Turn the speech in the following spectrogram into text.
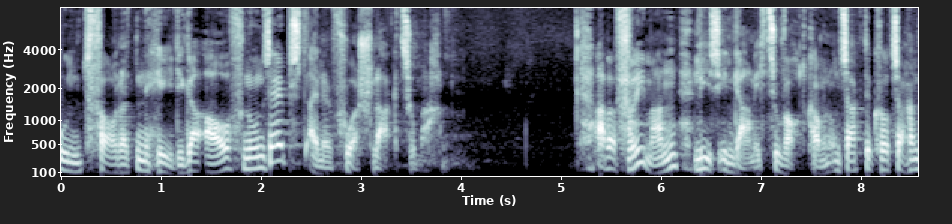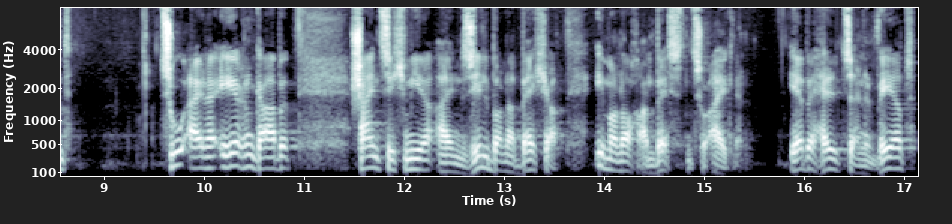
und forderten Hediger auf, nun selbst einen Vorschlag zu machen. Aber Friemann ließ ihn gar nicht zu Wort kommen und sagte kurzerhand, zu einer Ehrengabe scheint sich mir ein silberner Becher immer noch am besten zu eignen. Er behält seinen Wert,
